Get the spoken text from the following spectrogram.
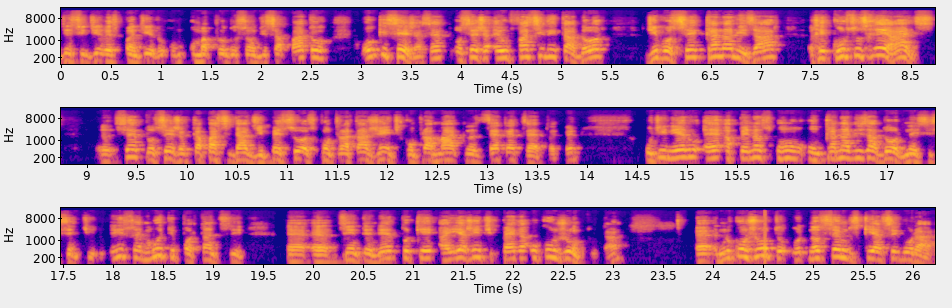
decidir expandir uma produção de sapato, ou que seja, certo? Ou seja, é o facilitador de você canalizar recursos reais, certo? Ou seja, capacidade de pessoas, contratar gente, comprar máquinas, etc, etc. O dinheiro é apenas um, um canalizador nesse sentido. Isso é muito importante se é, é, se entender, porque aí a gente pega o conjunto. Tá? É, no conjunto, nós temos que assegurar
